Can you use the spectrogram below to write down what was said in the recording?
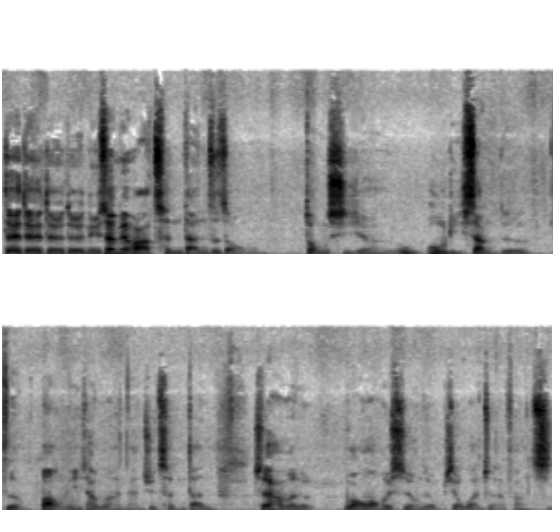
对对对对，女生没办法承担这种东西啊，物物理上的这种暴力，他们很难去承担，所以他们往往会使用这种比较婉转的方式。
